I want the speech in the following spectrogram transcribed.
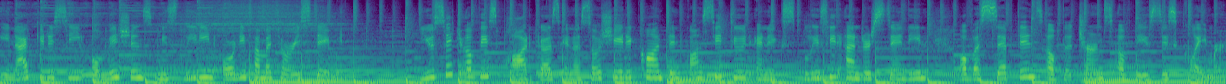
inaccuracy, omissions, misleading, or defamatory statement. Usage of this podcast and associated content constitute an explicit understanding of acceptance of the terms of this disclaimer.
